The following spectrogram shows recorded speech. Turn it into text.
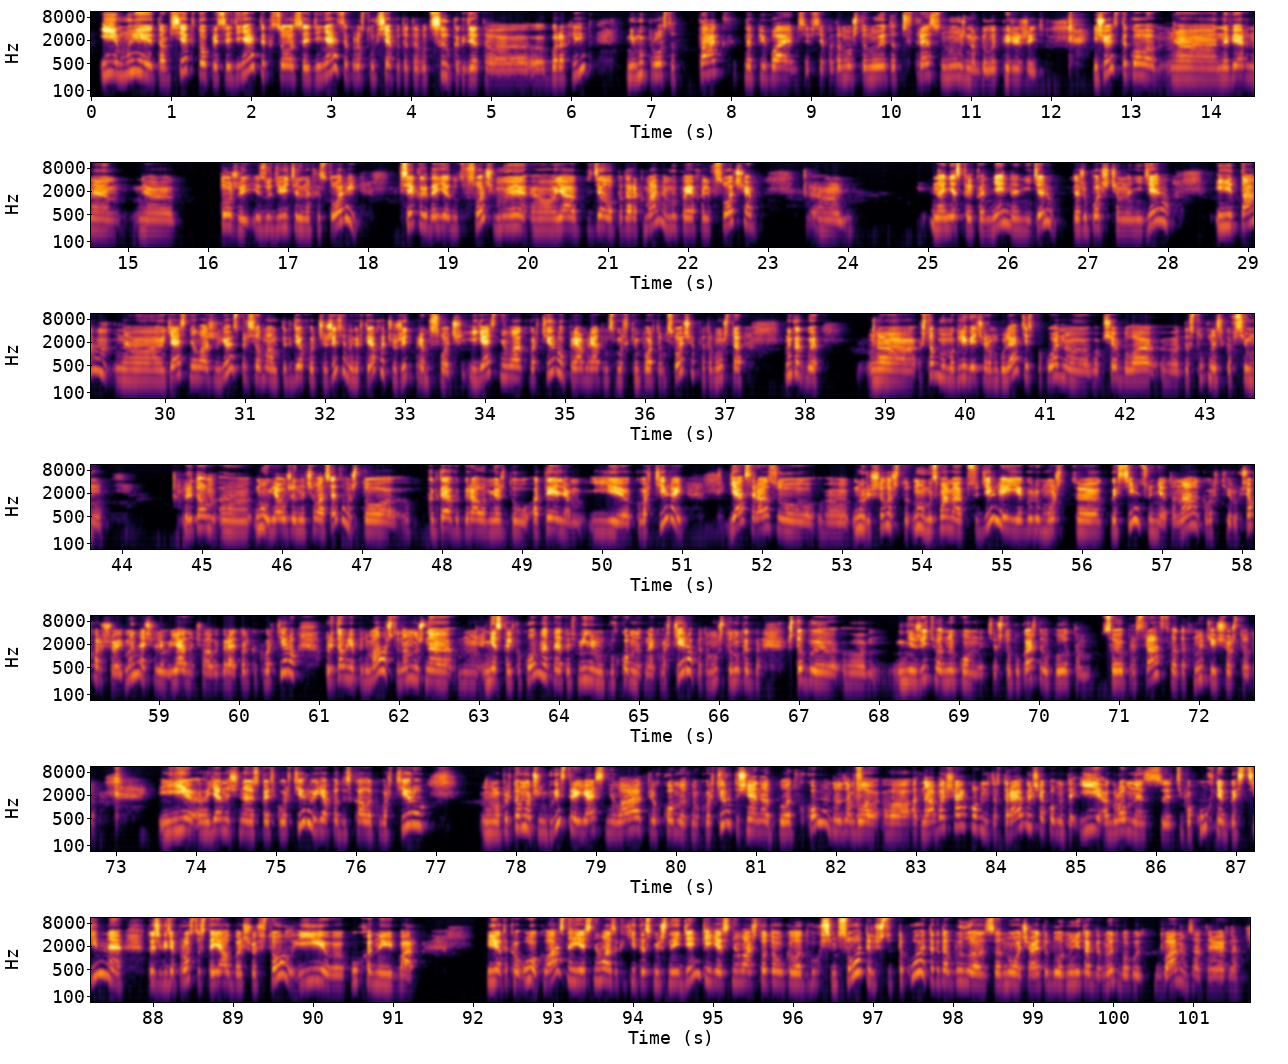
и мы там все, кто присоединяется, кто соединяется, просто у всех вот эта вот ссылка где-то барахлит, и мы просто так напиваемся все, потому что, ну, этот стресс нужно было пережить. Еще из такого, а, наверное, э, тоже из удивительных историй. Все, когда едут в Сочи, мы, э, я сделала подарок маме, мы поехали в Сочи э, на несколько дней, на неделю, даже больше, чем на неделю. И там э, я сняла жилье, я спросила, мам, ты где хочешь жить? Она говорит, я хочу жить прям в Сочи. И я сняла квартиру прям рядом с морским портом Сочи, потому что, ну, как бы, э, чтобы мы могли вечером гулять и спокойно вообще была э, доступность ко всему. Притом, э, ну, я уже начала с этого, что когда я выбирала между отелем и квартирой, я сразу, э, ну, решила, что, ну, мы с мамой обсудили, и я говорю, может, э, гостиницу нет, она квартиру, все хорошо. И мы начали, я начала выбирать только квартиру, притом я понимала, что нам нужна несколько комнатная, то есть минимум двухкомнатная квартира, потому что, ну, как бы, чтобы не жить в одной комнате, чтобы у каждого было там свое пространство, отдохнуть и еще что-то. И э, я начинаю искать квартиру, я подыскала квартиру, Притом очень быстро я сняла трехкомнатную квартиру, точнее она была двухкомнатная, но там была э, одна большая комната, вторая большая комната и огромная типа кухня, гостиная, то есть где просто стоял большой стол и э, кухонный бар. И я такая, о, классно, я сняла за какие-то смешные деньги, я сняла что-то около 2700 или что-то такое тогда было за ночь, а это было, ну, не так давно, это было год два назад, наверное.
